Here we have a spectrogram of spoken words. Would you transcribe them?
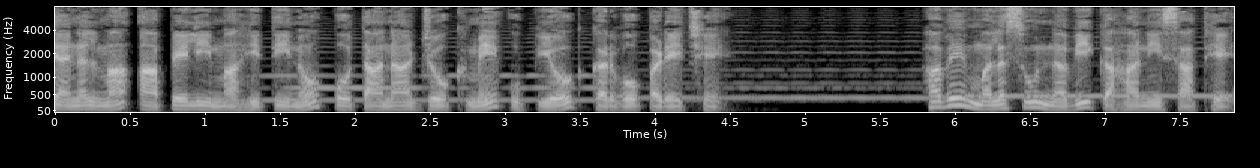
ચેનલમાં આપેલી માહિતીનો પોતાના જોખમે ઉપયોગ કરવો પડે છે. હવે મલસું નવી કહાની સાથે.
